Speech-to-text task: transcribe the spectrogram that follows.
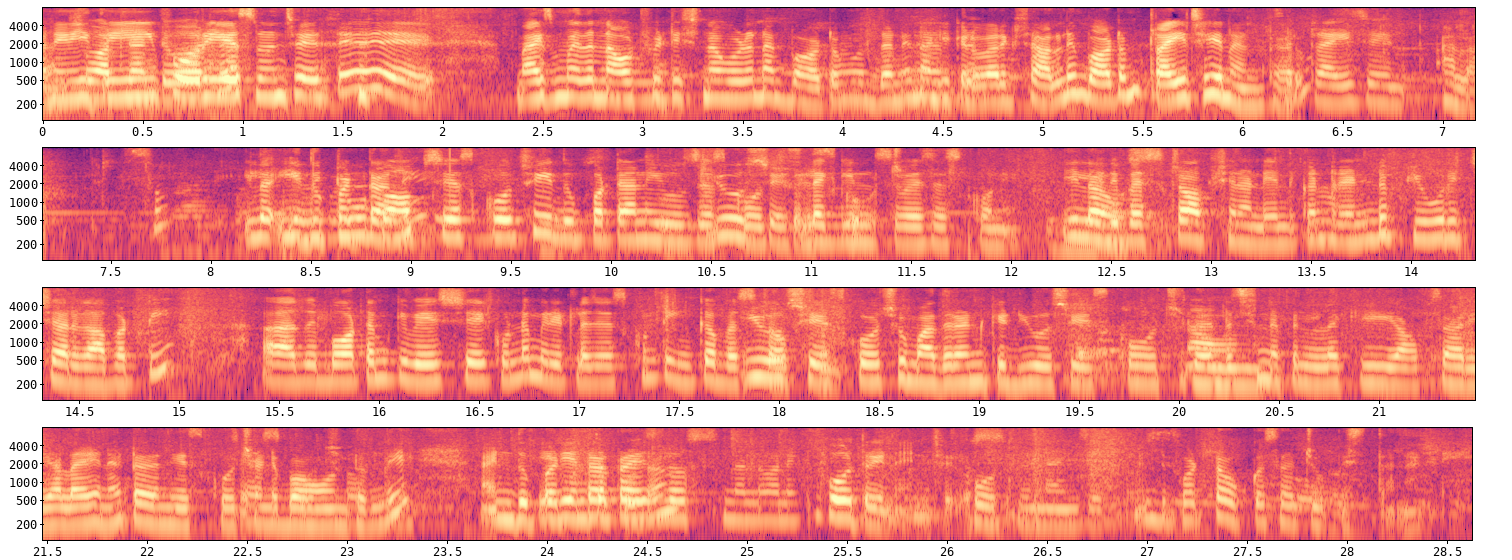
నేను త్రీ ఫోర్ ఇయర్స్ నుంచి అయితే మాక్సిమం ఏదైనా అవుట్ఫిట్ ఇచ్చినా కూడా నాకు బాటమ్ వద్దండి. నాకు ఇక్కడ వరకు చాలా. బాటమ్ ట్రై చేయను అంటారు. ట్రై చేయండి అలా. సో ఇలా ఈ టూ దుపట్టా టాప్స్ చేసుకోవచ్చు ఈ దుపట్టాని యూజ్ చేసుకోవచ్చు. లెగ్గిన్స్ వేసేసుకొని. ఇలా ఇది బెస్ట్ ఆప్షన్ అండి. ఎందుకంటే రెండు ప్యూర్ ఇచ్చారు కాబట్టి అది బాటమ్కి వేస్ట్ చేయకుండా మీరు ఇట్లా చేసుకుంటే ఇంకా బెస్ట్ యూస్ చేసుకోవచ్చు మదర్ అండ్ కిడ్ యూస్ చేసుకోవచ్చు. లేదంటే చిన్న పిల్లలకి ఆఫ్ సారీ అలా అయినా టర్న్ చేసుకోవచ్చు అండి. బాగుంటుంది. అండ్ ఇది దుపట్టా ఎంత ప్రైస్లో వస్తుందండి మనకి? Four three nine five four three nine zero dupatta ఒక్కసారి చూపిస్తానండి.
